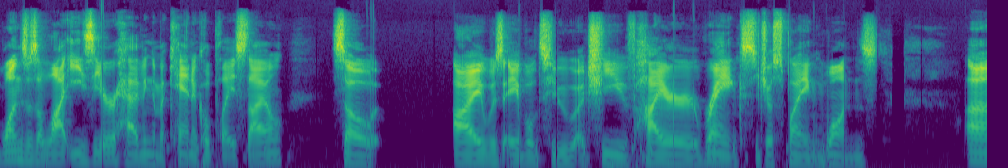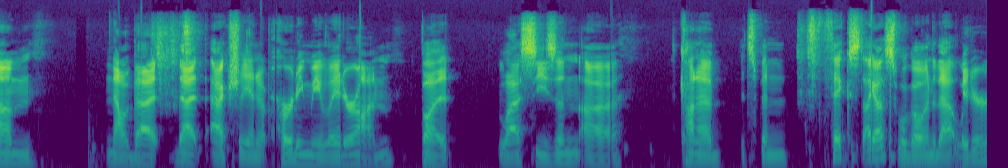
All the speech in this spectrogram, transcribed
ones was a lot easier having a mechanical play style. So I was able to achieve higher ranks just playing ones. Um, now that that actually ended up hurting me later on, but last season, uh, kind of it's been fixed. I guess we'll go into that later.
